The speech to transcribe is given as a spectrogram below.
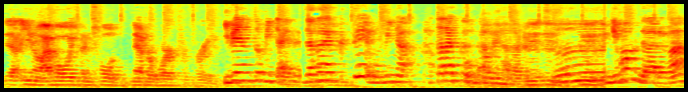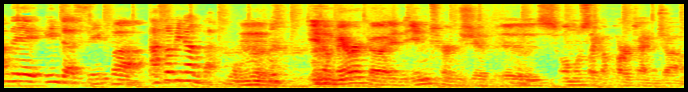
Yeah, you know, I've always been told never work for free. イベントみたいなじゃなくてもうみんな働くんだ本当に働くんです Mm-mm. うん日本であるワンデーインターンシップは遊びなんだもう Mm. In America, an internship is almost like a part-time job.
